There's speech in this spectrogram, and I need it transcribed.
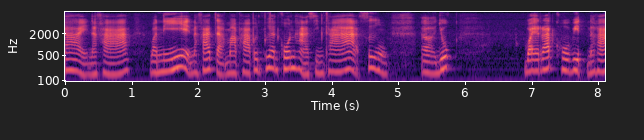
ได้นะคะ วันนี้นะคะจะมาพาเพื่อนๆค้นหาสินค้า ซึ่งยุคไวรัสโควิดนะคะ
